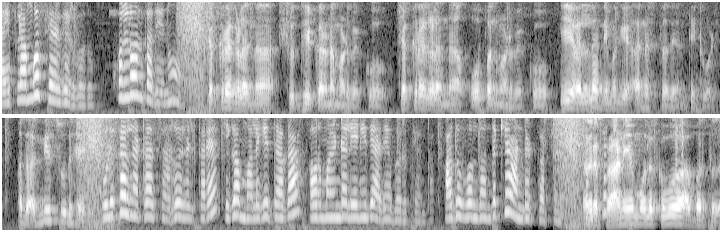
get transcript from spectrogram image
ಲೈಫ್ ಲಾಂಗು ಸೇರದೆ ಇರ್ಬೋದು. ಕೊಲ್ಲುವಂತದೇನು ಚಕ್ರಗಳನ್ನ ಶುದ್ಧೀಕರಣ ಮಾಡಬೇಕು. ಚಕ್ರಗಳನ್ನ ಓಪನ್ ಮಾಡಬೇಕು. ಇವೆಲ್ಲ ನಿಮಗೆ ಅನ್ನಿಸ್ತದೆ ಅಂತ ಇಟ್ಕೊಳ್ಳಿ. ಅದು ಅನ್ನಿಸುವುದು ಹೇಗೆ? ಉಳಿಕಲ್ ನಟರಾಜ್ ಸರ್ ಹೇಳ್ತಾರೆ ಈಗ ಮಲಗಿದ್ದಾಗ ಅವ್ರ ಮೈಂಡಲ್ಲಿ ಏನಿದೆ ಅದೇ ಬರುತ್ತೆ ಅಂತ. ಅದು ಒಂದೊಂದಕ್ಕೆ ಹಂಡ್ರೆಡ್ ಪರ್ಸೆಂಟ್ ಅಂದ್ರೆ ಪ್ರಾಣಿಯ ಮೂಲಕವೂ ಬರ್ತದ?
